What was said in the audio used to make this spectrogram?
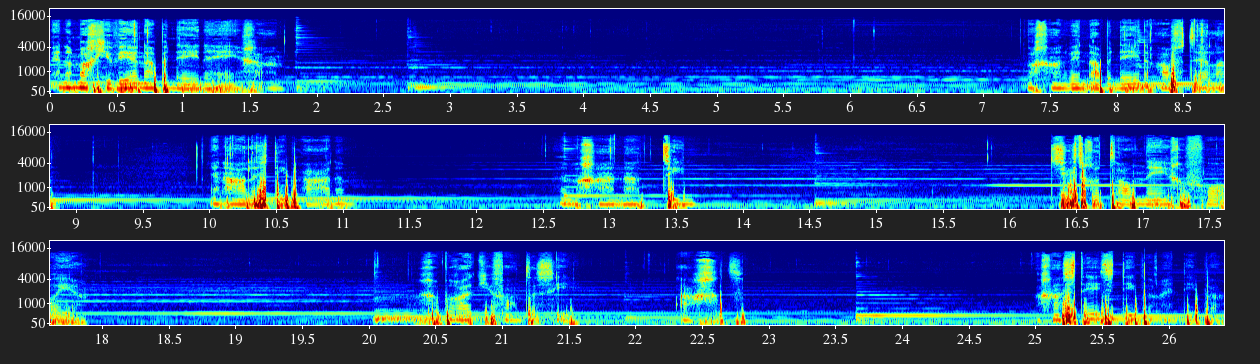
En dan mag je weer naar beneden heen gaan. We gaan weer naar beneden aftellen. En haal eens diep adem. En we gaan naar 10. Zie het getal 9 voor je. Gebruik je fantasie. 8. We gaan steeds dieper en dieper.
